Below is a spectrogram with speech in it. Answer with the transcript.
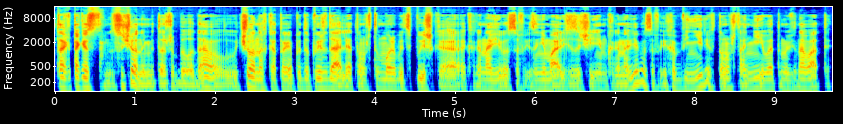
так, так и с, с учеными тоже было, да, ученых, которые предупреждали о том, что может быть вспышка коронавирусов и занимались изучением коронавирусов, их обвинили в том, что они в этом и виноваты.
